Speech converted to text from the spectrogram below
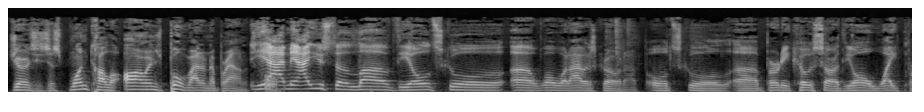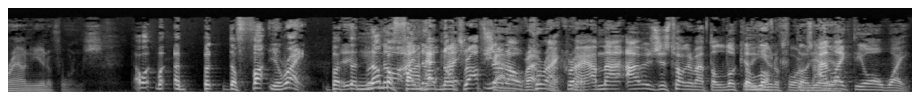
jerseys. Just one color, orange, boom, right on the brown. It's Yeah, cool. I mean, I used to love the old school. Uh, well, when I was growing up, old school uh, Bernie Kosar, the all white brown uniforms. Oh, but, uh, but the font. You're right. But the number no, font know- had no I- drop shadow. No, no, Right, correct, right, right. right. I'm not. I was just talking about the look of The the, look. uniforms. Oh, yeah, I yeah. like the all white.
